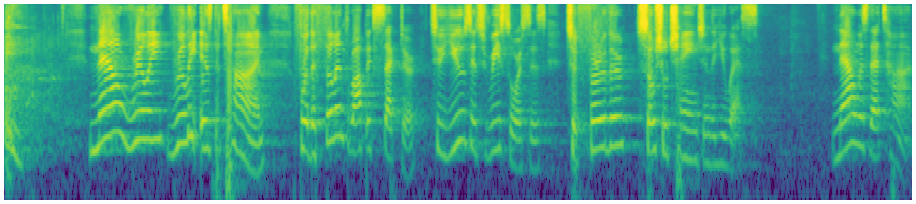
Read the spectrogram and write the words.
now really, really is the time for the philanthropic sector to use its resources to further social change in the US. Now is that time.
